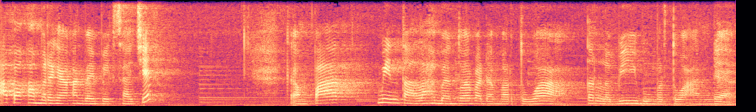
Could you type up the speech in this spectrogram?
Apakah mereka akan baik-baik saja? Keempat, mintalah bantuan pada mertua, terlebih ibu mertua Anda,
